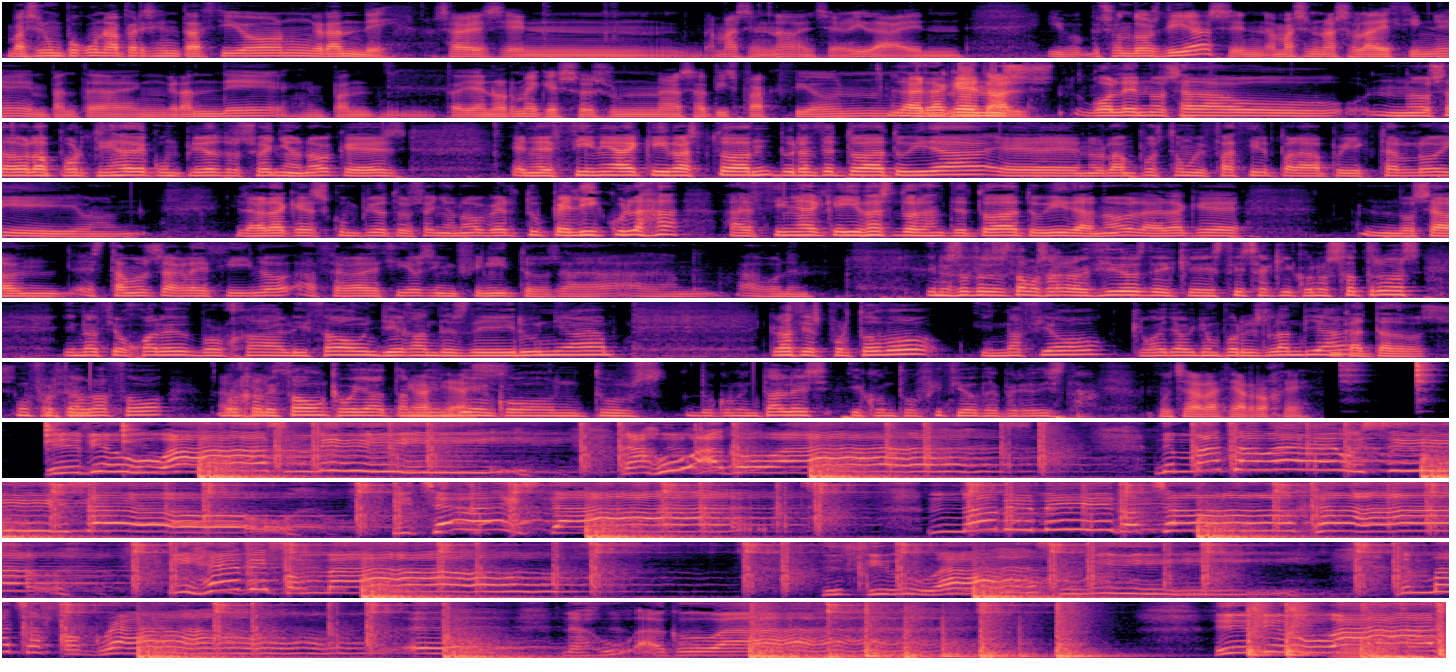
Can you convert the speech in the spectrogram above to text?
va a ser un poco una presentación grande, ¿sabes? En, además, en nada, enseguida, en... Y son dos días, en, además en una sala de cine, en pantalla en grande, en pantalla enorme, que eso es una satisfacción. La verdad brutal. que nos, Golem nos ha, dado, nos ha dado la oportunidad de cumplir otro sueño, ¿no? Que es en el cine al que ibas durante toda tu vida, eh, nos lo han puesto muy fácil para proyectarlo y, la verdad que es cumplir otro sueño, ¿no? Ver tu película al cine al que ibas durante toda tu vida, ¿no? La verdad que, o sea, estamos agradecido, agradecidos infinitos a, a, a Golem. Y nosotros estamos agradecidos de que estéis aquí con nosotros. Ignacio Juárez, Borja Lizaun, llegan desde Iruña. Gracias por todo. Ignacio, que vaya bien por Islandia. Encantados. Un fuerte abrazo. Gracias. Borja Lizaun, que vaya también gracias. bien con tus documentales y con tu oficio de periodista. Muchas gracias, Roge. Heavy for mouth. If you ask me, the matter for ground. Eh, now who I go ask? If you ask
